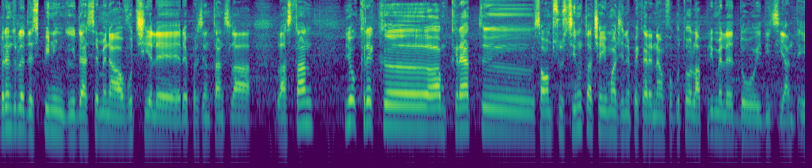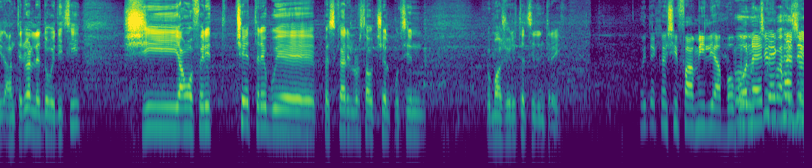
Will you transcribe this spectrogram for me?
brandurile de spinning de asemenea au avut și ele reprezentanți la, la stand. Eu cred că am creat sau am susținut acea imagine pe care ne-am făcut-o la primele două ediții, anterioarele două ediții și am oferit ce trebuie pescarilor sau cel puțin majorității dintre ei. Uite că și familia Bobonete, oh, ca de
